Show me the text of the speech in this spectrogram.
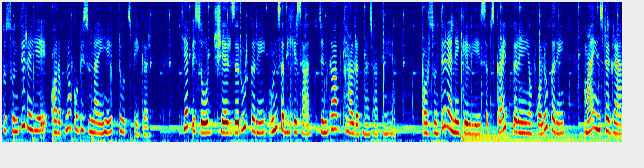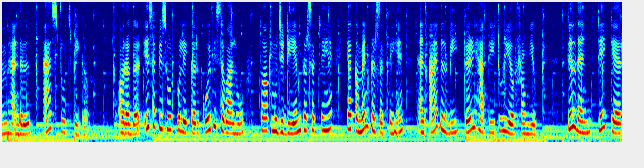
तो सुनते रहिए और अपनों को भी सुनाइए टूथ स्पीकर यह एपिसोड शेयर ज़रूर करें उन सभी के साथ जिनका आप ख्याल रखना चाहते हैं. और सुनते रहने के लिए सब्सक्राइब करें या फॉलो करें my Instagram handle as tooth speaker और अगर इस एपिसोड को लेकर कोई भी सवाल हो तो आप मुझे डीएम कर सकते हैं या कमेंट कर सकते हैं and I will be very happy to hear from you Till then, take care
